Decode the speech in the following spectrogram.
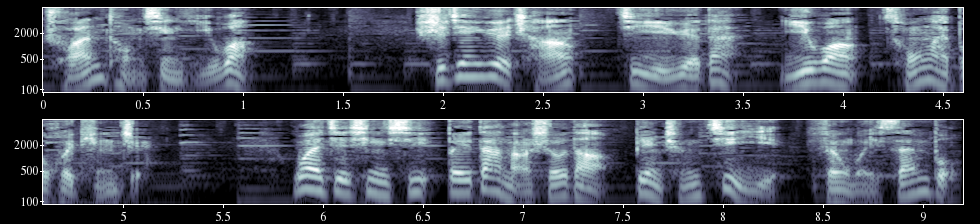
传统性遗忘。时间越长，记忆越淡，遗忘从来不会停止。外界信息被大脑收到，变成记忆，分为三步。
